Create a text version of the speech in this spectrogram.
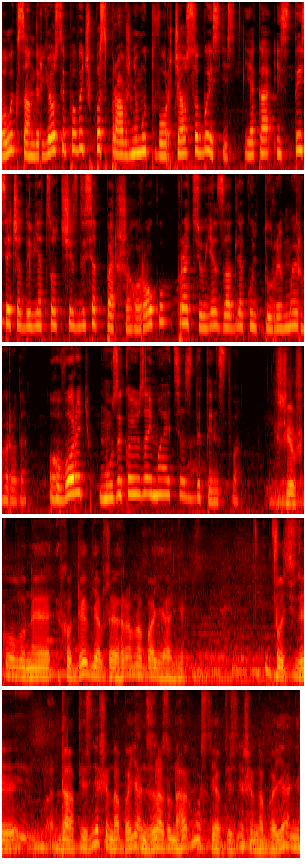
Олександр Йосипович по-справжньому творча особистість, яка із 1961 року працює задля культури Миргорода. Говорить, музикою займається з дитинства. Ще в школу не ходив, я вже грав на баяні. Тобто, е, да, пізніше на баяні, зразу на гармості, а пізніше на баяні.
